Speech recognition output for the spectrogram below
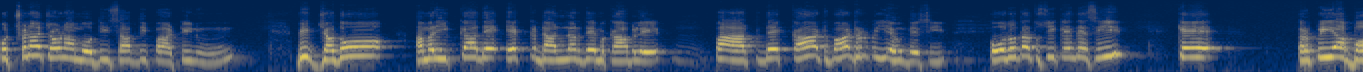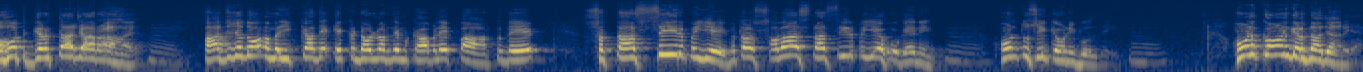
ਪੁੱਛਣਾ ਚਾਹਣਾ ਮੋਦੀ ਸਾਹਿਬ ਦੀ ਪਾਰਟੀ ਨੂੰ ਵੀ ਜਦੋਂ ਅਮਰੀਕਾ ਦੇ 1 ਡਾਲਰ ਦੇ ਮੁਕਾਬਲੇ ਭਾਰਤ ਦੇ 61 ਰੁਪਏ ਹੁੰਦੇ ਸੀ ਉਦੋਂ ਤਾਂ ਤੁਸੀਂ ਕਹਿੰਦੇ ਸੀ ਕਿ ਰੁਪਈਆ ਬਹੁਤ ਗਿਰਤਾ ਜਾ ਰਿਹਾ ਹੈ ਅੱਜ ਜਦੋਂ ਅਮਰੀਕਾ ਦੇ 1 ਡਾਲਰ ਦੇ ਮੁਕਾਬਲੇ ਭਾਰਤ ਦੇ 87 ਰੁਪਏ ਮਤਲਬ ਸਵਾ 87 ਰੁਪਏ ਹੋ ਗਏ ਨੇ ਹੁਣ ਤੁਸੀਂ ਕਿਉਂ ਨਹੀਂ ਬੋਲਦੇ ਹੁਣ ਕੌਣ ਗਿਰਦਾ ਜਾ ਰਿਹਾ ਹੈ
